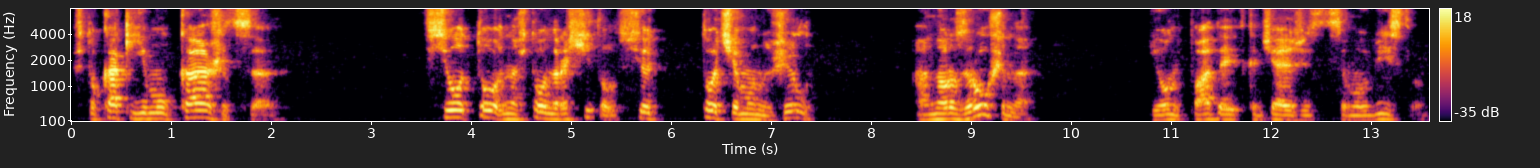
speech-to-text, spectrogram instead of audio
что, как ему кажется, все то, на что он рассчитывал, все то, чем он жил, оно разрушено, и он падает, кончая жизнь самоубийством.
